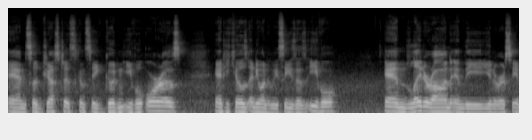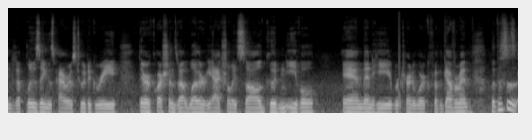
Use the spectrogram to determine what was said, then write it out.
And so Justice can see good and evil auras, and he kills anyone who he sees as evil. And later on in the universe, he ended up losing his powers to a degree. There were questions about whether he actually saw good and evil, and then he returned to work for the government. But this is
